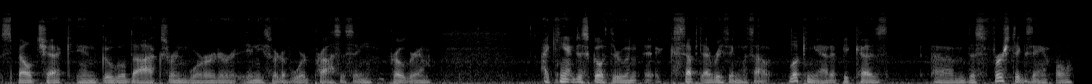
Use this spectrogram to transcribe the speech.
spell check in Google Docs or in Word or any sort of word processing program. I can't just go through and accept everything without looking at it because um, this first example,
